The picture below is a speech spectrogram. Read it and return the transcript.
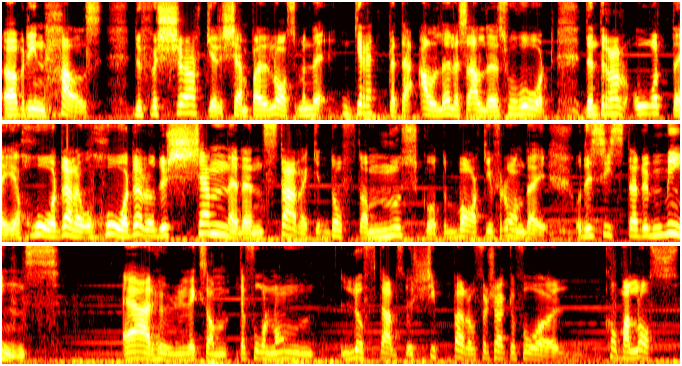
över din hals. Du försöker kämpa dig loss, men det, greppet är alldeles, alldeles för hårt. Den drar åt dig hårdare och hårdare och du känner en stark doft av muskot bakifrån dig. Och det sista du minns är hur du liksom det får någon luft alls. Du chippar och försöker få komma loss.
